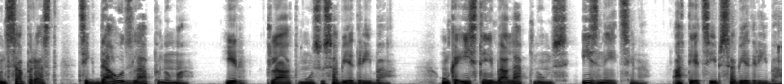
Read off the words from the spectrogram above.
un saprast, cik daudz lepnuma ir klāt mūsu sabiedrībā un ka īstenībā lepnums iznīcina attiecības sabiedrībā.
